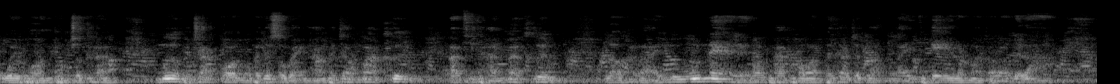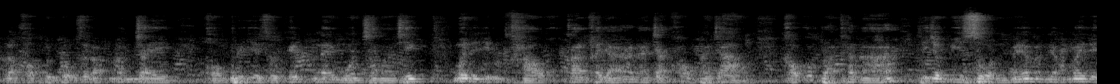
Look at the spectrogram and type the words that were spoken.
อวยพรผมเจ้าข้าเมื่อประชากรของพระเจ้าแสวงหาพระเจ้ามากขึ้นอธิษฐานมากขึ้น เราทั้งหลายรู้แน่เลยว่าพระพรพระเจ้าจะหลั่งไหลเทลงมาตลอดเวลา เราขอบคุณพระองค์สำหรับน้ำใจของพระเยซูคริสต์ในมวลสมาชิก เมื่อได้ยินข่าวการขยายอาณาจักรของพระเจ้า เขาก็ปรารถนาที่จะมีส่วนแม้มันยังไม่ได้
